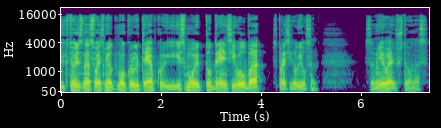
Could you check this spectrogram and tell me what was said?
«И кто из нас возьмет мокрую тряпку и смоет ту дрянь с его лба?» — спросил Вилсон. «Сомневаюсь, что у нас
